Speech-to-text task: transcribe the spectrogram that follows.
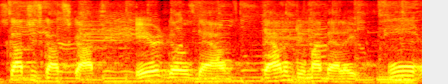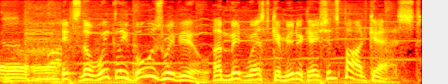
Scotchy scotch scotch. Here it goes down, down into my belly. Mm-mm-mm. It's the Weekly Booze Review, a Midwest Communications podcast.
